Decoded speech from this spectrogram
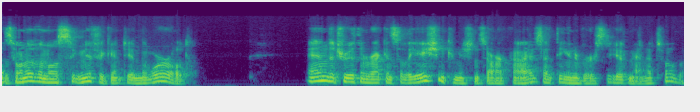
as one of the most significant in the world, and the Truth and Reconciliation Commission's archives at the University of Manitoba.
